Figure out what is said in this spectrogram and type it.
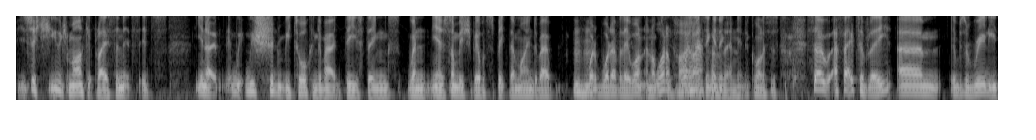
it's a huge marketplace, and it's it's you know we, we shouldn't be talking about these things when you know somebody should be able to speak their mind about what, whatever they want, and What- obviously what highlighting happened then? inequalities. So effectively, um, it was a really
